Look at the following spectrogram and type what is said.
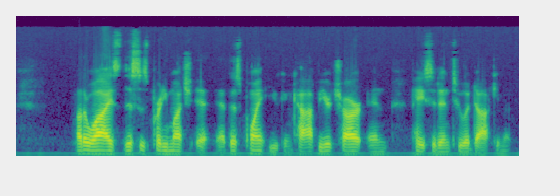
Otherwise, this is pretty much it. At this point, you can copy your chart and paste it into a document.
